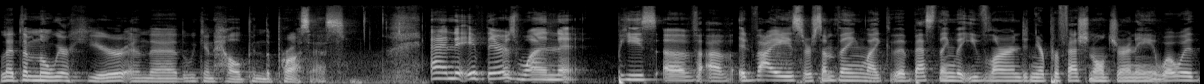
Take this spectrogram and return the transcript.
let them know we're here and that we can help in the process. And if there's one piece of, of advice or something like the best thing that you've learned in your professional journey what would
